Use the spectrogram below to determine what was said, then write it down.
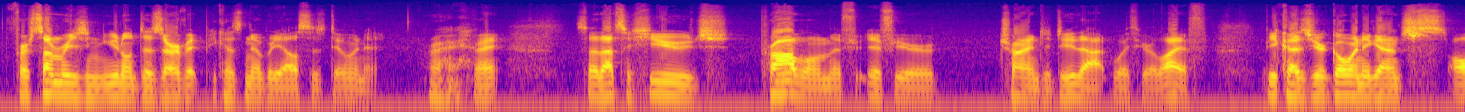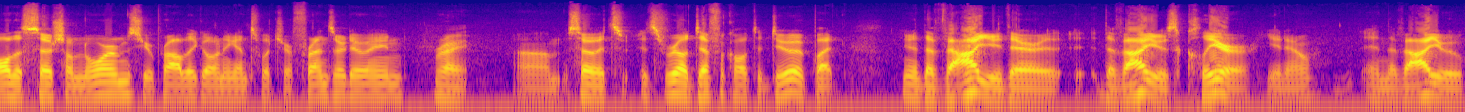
for some reason you don't deserve it because nobody else is doing it Right. right? So that's a huge problem if if you're trying to do that with your life because you're going against all the social norms. You're probably going against what your friends are doing. Right. Um, so it's it's real difficult to do it, but you know the value there, the value is clear, you know, and the value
